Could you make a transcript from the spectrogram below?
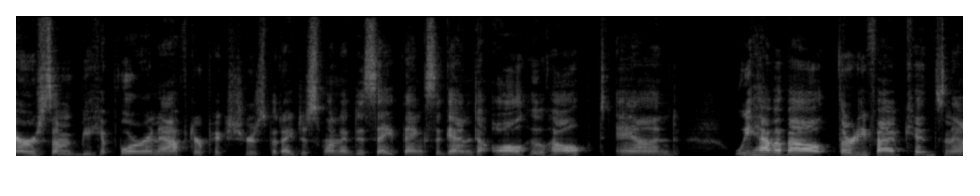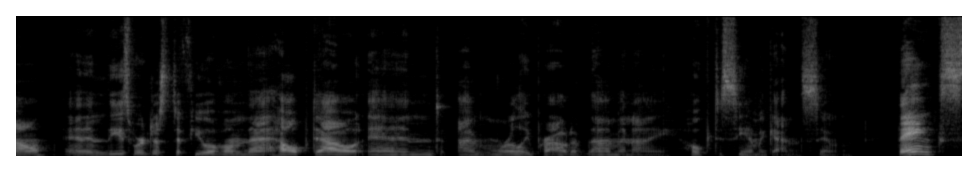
Here are some before and after pictures, but I just wanted to say thanks again to all who helped. And we have about 35 kids now, and these were just a few of them that helped out, and I'm really proud of them, and I hope to see them again soon. Thanks!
